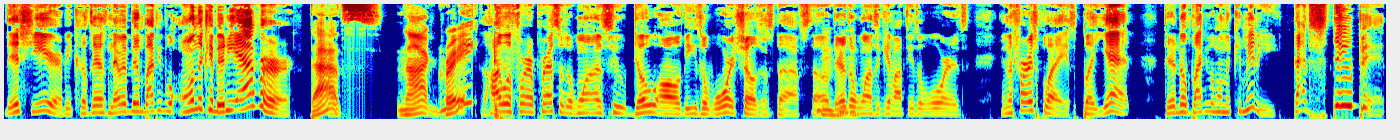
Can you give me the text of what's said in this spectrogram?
this year because there's never been black people on the committee ever. That's not great. The Hollywood Foreign Press are the ones who do all these award shows and stuff, so they're Mhm. the ones that give out these awards in the first place. But yet, there are no black people on the committee. That's stupid.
